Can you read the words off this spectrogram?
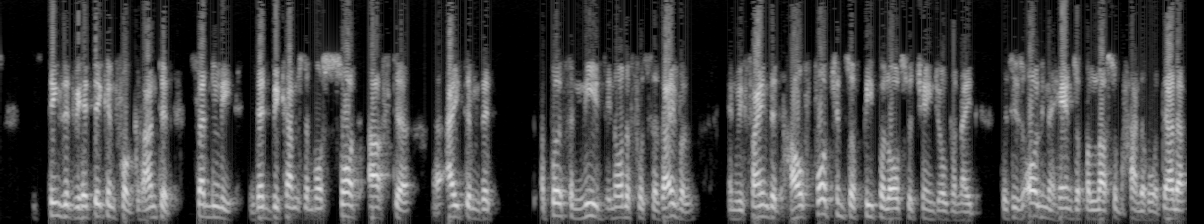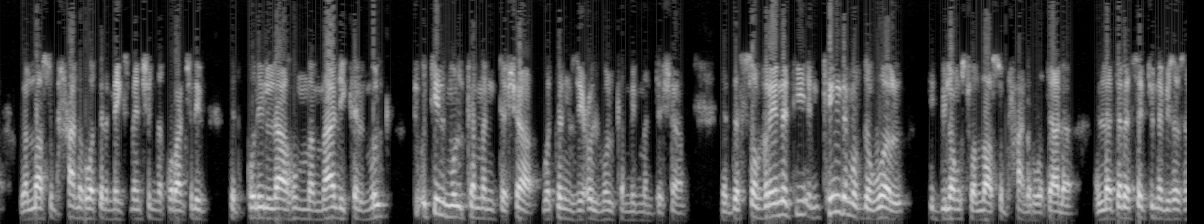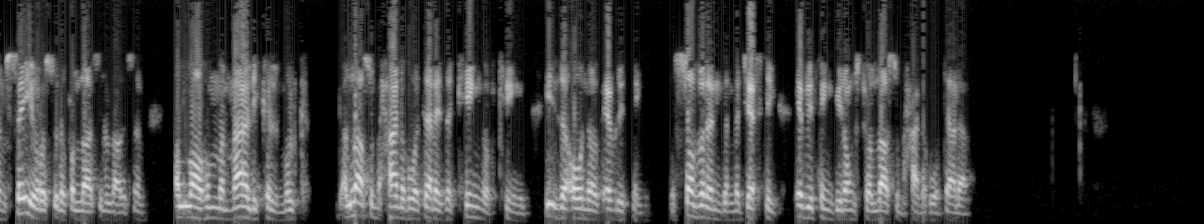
Things that we had taken for granted, suddenly that becomes the most sought after uh, item that a person needs in order for survival. And we find that how fortunes of people also change overnight. This is all in the hands of Allah subhanahu wa ta'ala. Where Allah subhanahu wa ta'ala makes mention in the Quran Sharif that قُلِ اللَّهُمَّ مَالِكَ الْمُلْكِ تُؤْتِي الْمُلْكَ مَنْ تَشَاءُ وَتَنْزِعُ الْمُلْكَ مِمَّنْ تَشَاءُ That the sovereignty and kingdom of the world, it belongs to Allah subhanahu wa ta'ala. Allah Ta'ala said to Nabi Sallallahu say, O Rasul of Allah Sallallahu Alaihi Wasallam, Allahumma malik al-mulk. Allah subhanahu wa ta'ala is the king of kings. He is the owner of everything. The sovereign, the majestic, everything belongs to Allah subhanahu wa ta'ala.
